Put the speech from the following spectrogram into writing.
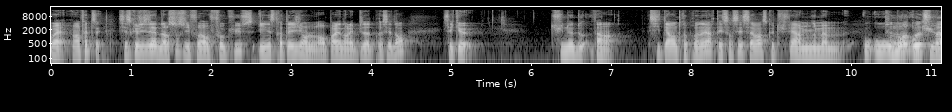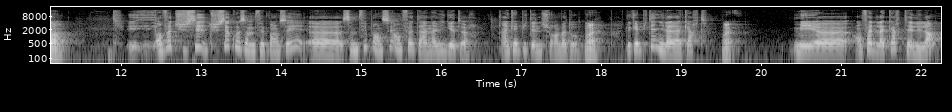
Ouais, en fait, c'est ce que je disais, dans le sens où il faut un focus et une stratégie, on en parlait dans l'épisode précédent, c'est que tu ne dois. Enfin, si tu es entrepreneur, tu es censé savoir ce que tu fais un minimum, ou, au moins où tu vas. Et en fait, tu sais, tu sais quoi ça me fait penser euh, Ça me fait penser en fait à un navigateur, un capitaine sur un bateau. Ouais. Le capitaine, il a la carte. Ouais. Mais euh, en fait, la carte, elle est là.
